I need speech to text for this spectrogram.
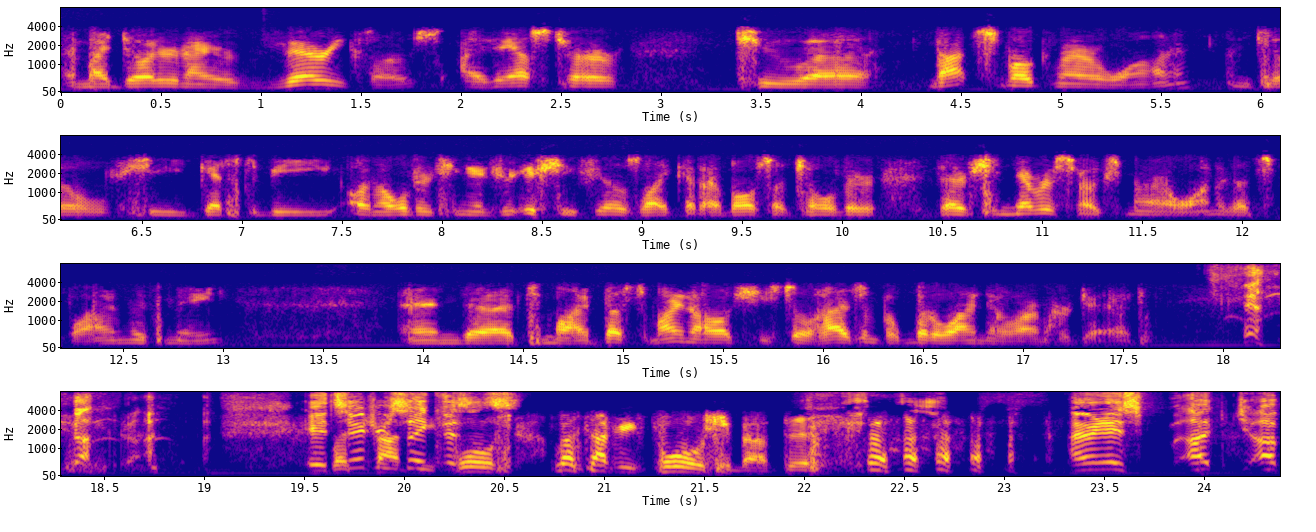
And my daughter and I are very close. I've asked her to uh, not smoke marijuana until she gets to be an older teenager if she feels like it. I've also told her that if she never smokes marijuana, that's fine with me. And uh, to my best of my knowledge, she still hasn't. But what do I know? I'm her dad. it's let's interesting. Not be let's not be foolish about this. I mean, it's a, a,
